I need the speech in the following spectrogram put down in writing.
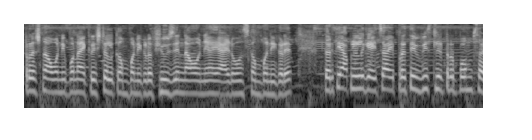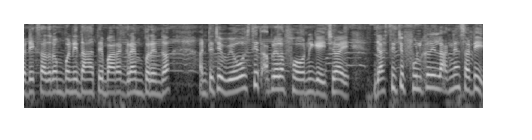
ट्रस्ट नावाने पण आहे क्रिस्टल कंपनीकडे फ्युजन नावाने आहे ॲडव्हान्स कंपनीकडे तर ते आपल्याला घ्यायचं आहे प्रति वीस लिटर पंपसाठी एक साधारणपणे दहा ते बारा ग्रॅमपर्यंत आणि त्याची व्यवस्थित आपल्याला फवारणी घ्यायची आहे. जास्तीची फुलकळी लागण्यासाठी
